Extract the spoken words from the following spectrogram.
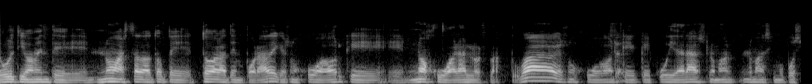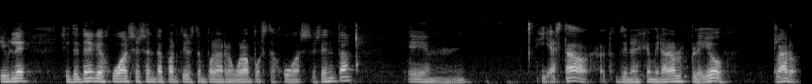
últimamente no ha estado a tope toda la temporada y que es un jugador que eh, no jugará los back-to-back, es un jugador que, cuidarás lo, máximo posible. Si te tiene que jugar 60 partidos temporada regular, pues te juegas 60. Em, y ya está, tú tienes que mirar a los playoffs, claro.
